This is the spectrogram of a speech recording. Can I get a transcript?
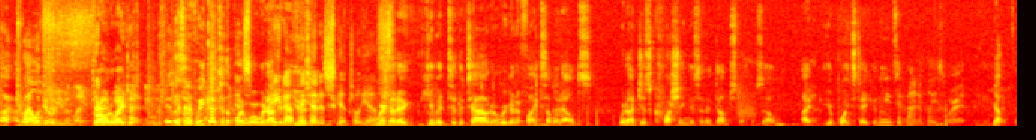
I- I'm not 12 looking So to even like throw it away. Just, it was hey, listen, if we off got to the point where we're not paid going off to use ahead of it, schedule, yes. we're going to give it to the town or we're going to find someone else. We're not just crushing this in a dumpster. So I, your point's taken. We though. need to find a place for it. I think Yep. that's a priority.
